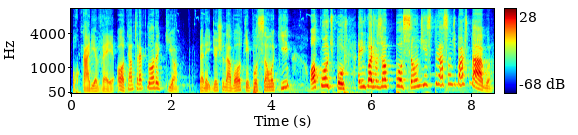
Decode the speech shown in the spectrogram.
Porcaria, velho. Ó, tem uma trapdoor aqui, ó. Pera aí, deixa eu dar a volta. Tem poção aqui. Ó, quanto post. A gente pode fazer uma poção de respiração debaixo d'água.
